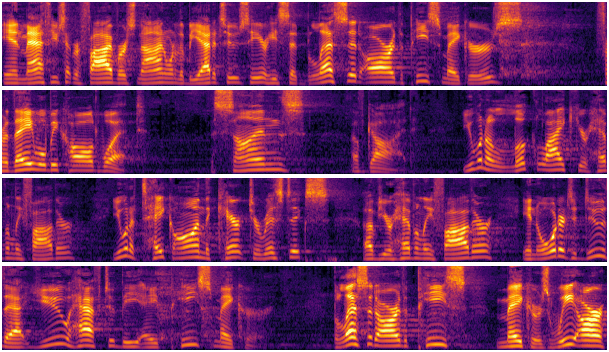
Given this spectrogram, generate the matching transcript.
in Matthew chapter 5 verse 9, one of the beatitudes here, he said, "Blessed are the peacemakers, for they will be called what? The sons of God." You want to look like your heavenly Father? You want to take on the characteristics of your Heavenly Father, in order to do that, you have to be a peacemaker. Blessed are the peacemakers. We are,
